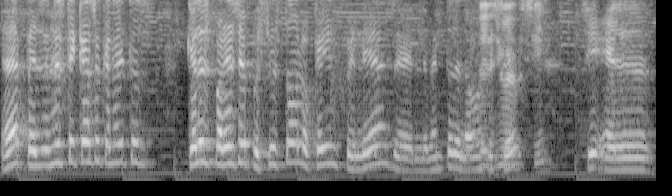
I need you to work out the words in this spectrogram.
Eh, pues en este caso, canalitos, ¿qué les parece? Pues es todo lo que hay en peleas del evento de la UFC. Sí, el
